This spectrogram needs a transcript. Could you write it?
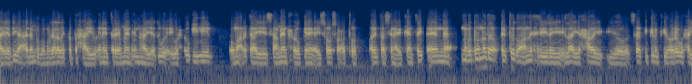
hay'adihii caalamigu magaalada ka baxayo inay dareemeen in hay'aduhu ay wax og yihiin oo maaragtay saameyn xoogani ay soo socoto arrintaasina ay keentay. Nabadoonada qaybtood oo aan la xiriiray ilaa iyo xalay iyo saaki gelinkii hore waxay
